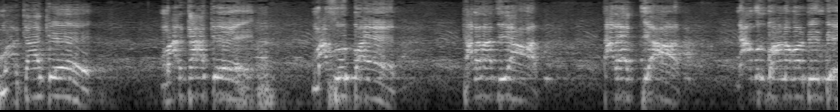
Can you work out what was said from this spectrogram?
মার্কাকে মার্কাকে মাসুদ ভাইয়ের নাগুল মহানগর বিএনপি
